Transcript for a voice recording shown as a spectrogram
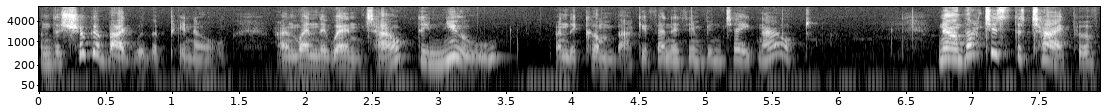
and the sugar bag with a pinhole. And when they went out, they knew when they come back if anything had been taken out. Now, that is the type of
